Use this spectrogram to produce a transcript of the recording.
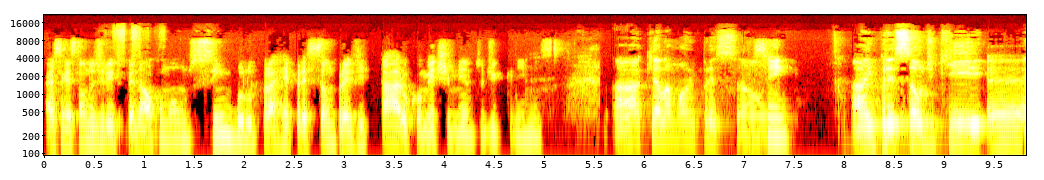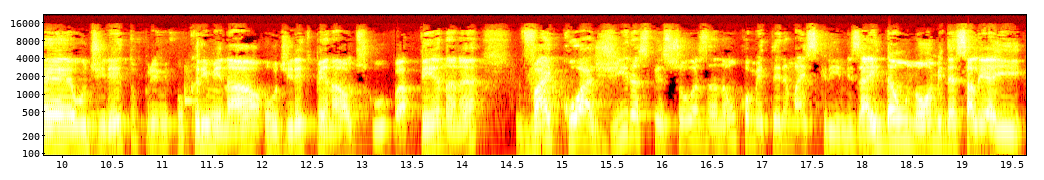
a essa questão do direito penal como um símbolo para repressão, para evitar o cometimento de crimes. Há aquela mal impressão. Sim a impressão de que é, é, o direito o criminal, o direito penal, desculpa, a pena, né, vai coagir as pessoas a não cometerem mais crimes. Aí dá um nome dessa lei aí,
